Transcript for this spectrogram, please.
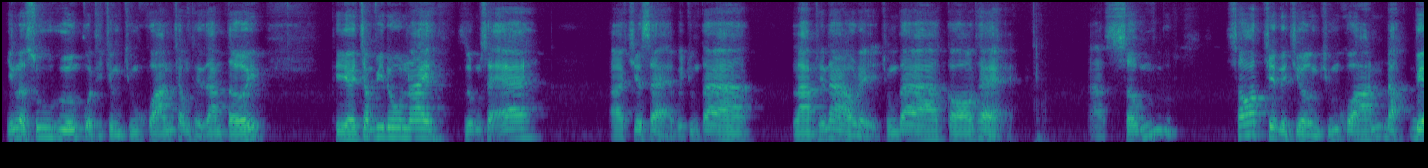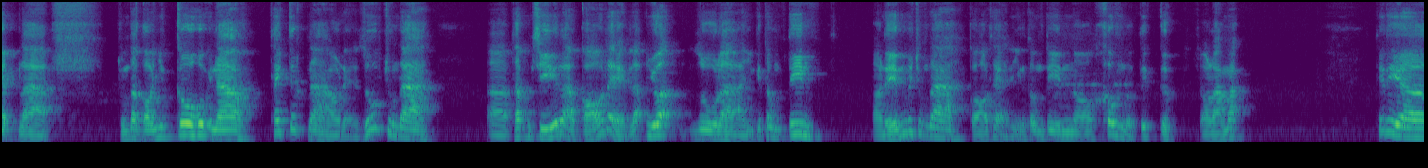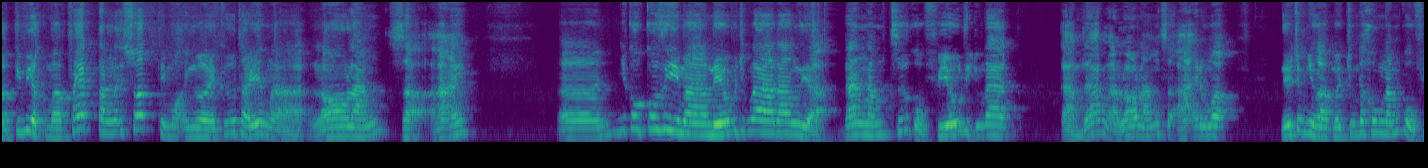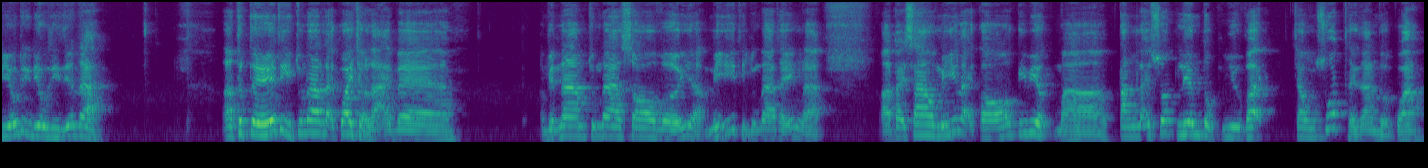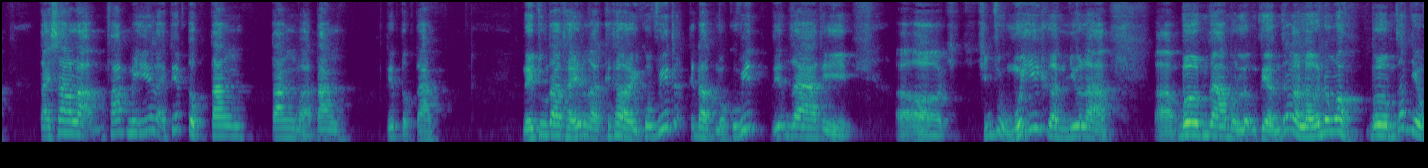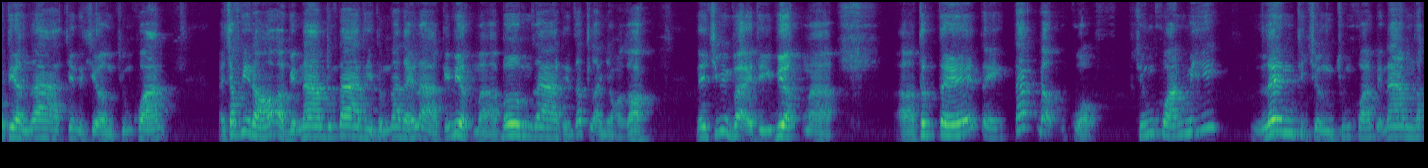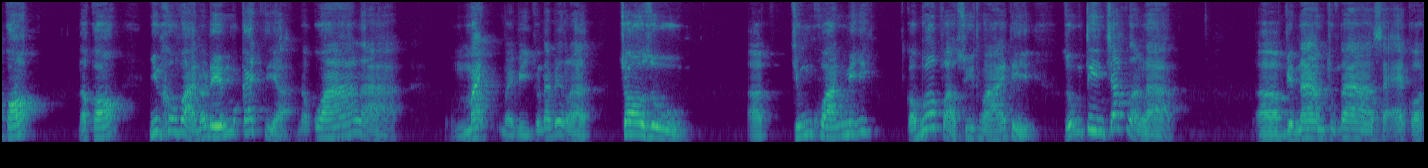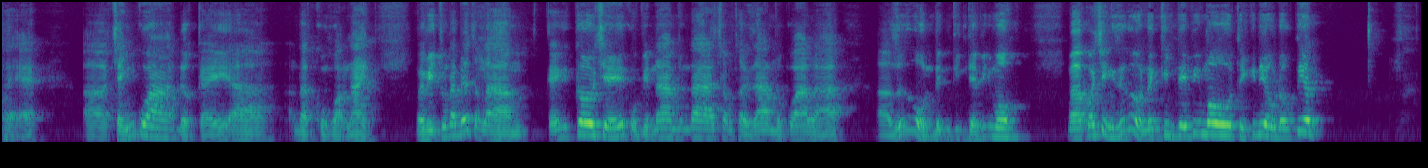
Những là xu hướng của thị trường chứng khoán trong thời gian tới. Thì ờ, trong video này Dũng sẽ uh, chia sẻ với chúng ta làm thế nào để chúng ta có thể uh, sống sót trên thị trường chứng khoán. Đặc biệt là chúng ta có những cơ hội nào thách thức nào để giúp chúng ta uh, thậm chí là có thể lợi nhuận dù là những cái thông tin uh, đến với chúng ta có thể những thông tin nó không được tích cực cho lắm ạ thế thì ờ, cái việc mà phép tăng lãi suất thì mọi người cứ thấy rằng là lo lắng sợ hãi. Ờ, nhưng có có gì mà nếu mà chúng ta đang gì ạ à? đang nắm giữ cổ phiếu thì chúng ta cảm giác là lo lắng sợ hãi đúng không ạ? Nếu trong trường hợp mà chúng ta không nắm cổ phiếu thì điều gì diễn ra? À, thực tế thì chúng ta lại quay trở lại về Việt Nam chúng ta so với ở Mỹ thì chúng ta thấy là à, tại sao Mỹ lại có cái việc mà tăng lãi suất liên tục như vậy trong suốt thời gian vừa qua? Tại sao lạm phát Mỹ lại tiếp tục tăng tăng và tăng tiếp tục tăng? Nếu chúng ta thấy là cái thời Covid cái đợt mà Covid diễn ra thì ờ, ở chính phủ Mỹ gần như là ờ, bơm ra một lượng tiền rất là lớn đúng không? Bơm rất nhiều tiền ra trên thị trường chứng khoán. Trong khi đó ở Việt Nam chúng ta thì chúng ta thấy là cái việc mà bơm ra thì rất là nhỏ giọt. Nên chính vì vậy thì việc mà uh, thực tế thì tác động của chứng khoán Mỹ lên thị trường chứng khoán Việt Nam nó có nó có nhưng không phải nó đến một cách gì ạ à? nó quá là mạnh bởi vì chúng ta biết là cho dù uh, chứng khoán Mỹ có bước vào suy thoái thì Dũng tin chắc rằng là uh, Việt Nam chúng ta sẽ có thể uh, tránh qua được cái uh, đợt khủng hoảng này bởi vì chúng ta biết rằng là cái cơ chế của Việt Nam chúng ta trong thời gian vừa qua là uh, giữ ổn định kinh tế vĩ mô và quá trình giữ ổn định kinh tế vĩ mô thì cái điều đầu tiên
